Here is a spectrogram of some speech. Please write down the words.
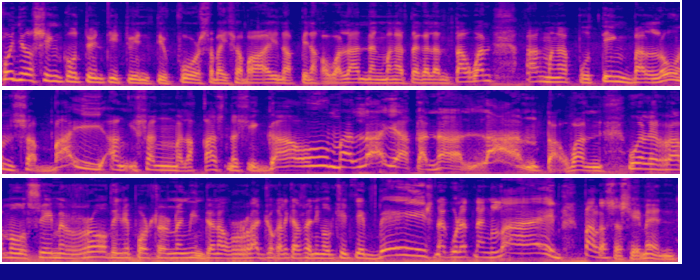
Hunyo 5, 2024, sabay-sabay na pinakawalan ng mga tagalantawan ang mga puting balon sabay ang isang malakas na sigaw, malaya ka na, lantawan. Wale Ramos, Seaman Roving Reporter ng Mindanao Radio Kalikasan ng City Base, nagulat ng live para sa Seaman,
